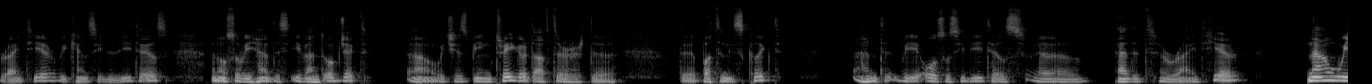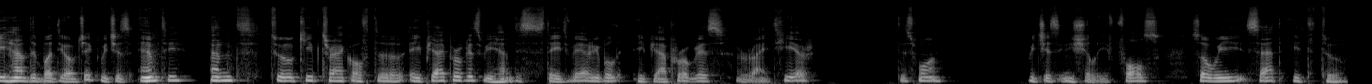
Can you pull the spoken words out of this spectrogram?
right here. We can see the details. And also we have this event object uh, which is being triggered after the, the button is clicked. And we also see details uh, added right here. Now we have the body object, which is empty. And to keep track of the API progress, we have this state variable API progress right here, this one, which is initially false. So we set it to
